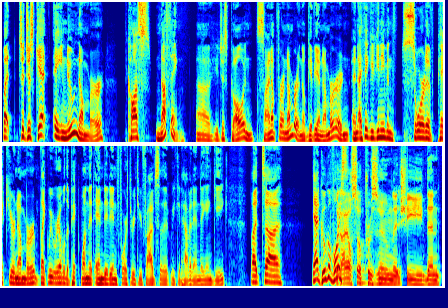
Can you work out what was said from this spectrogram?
But to just get a new number costs nothing. Uh, you just go and sign up for a number and they'll give you a number. And, and I think you can even sort of pick your number. Like we were able to pick one that ended in 4335 so that we could have it ending in geek. But uh, yeah, Google Voice. But I also presume that she then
